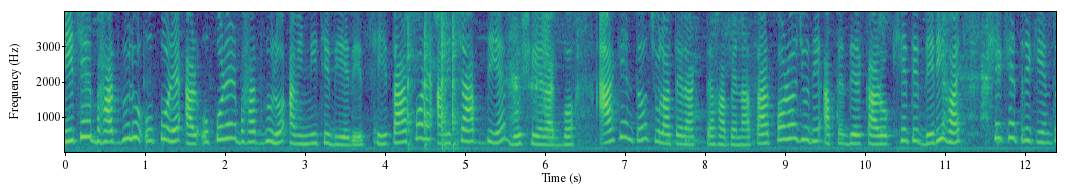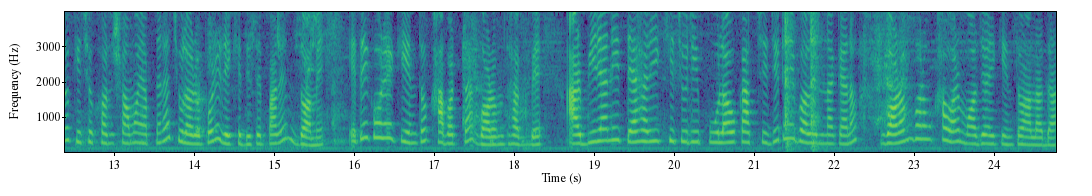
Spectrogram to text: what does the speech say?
নিচের ভাতগুলো উপরে আর উপরের ভাতগুলো আমি নিচে দিয়ে দিচ্ছি। তারপরে আমি চাপ দিয়ে বসিয়ে রাখব। আর কিন্তু চুলাতে রাখতে হবে না। তারপরেও যদি আপনাদের কারও খেতে দেরি হয়, সেক্ষেত্রে কিন্তু কিছুক্ষণ সময় আপনারা চুলার উপরে রেখে দিতে পারেন দমে। এতে করে কিন্তু খাবারটা গরম থাকবে। আর বিরিয়ানি, তেহারি, খিচুড়ি, পোলাও, কাচ্চি যেটাই বলেন না কেন, গরম গরম খাওয়ার মজাই কিন্তু আলাদা।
